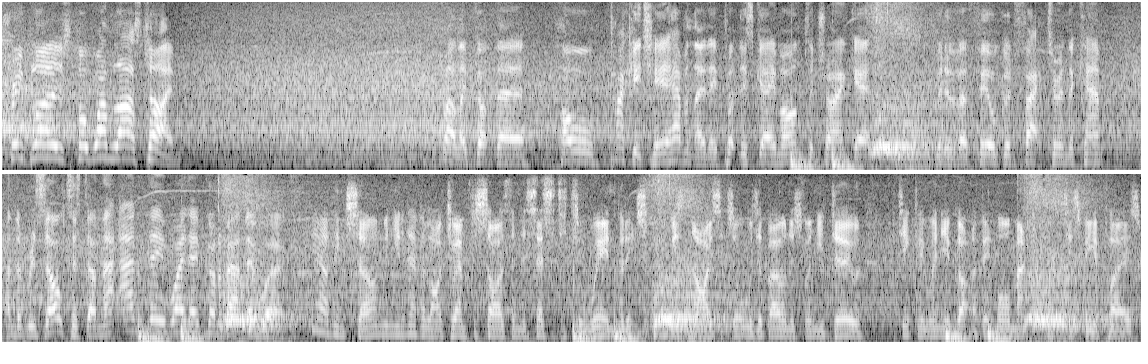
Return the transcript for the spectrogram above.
referee blows for one last time. Well, they've got their whole package here, haven't they? They put this game on to try and get a bit of a feel-good factor in the camp, and the result has done that, and the way they've gone about their work. Yeah, I think so. I mean, you never like to emphasise the necessity to win, but it's always nice, it's always a bonus when you do, particularly when you've got a bit more match practice for your players.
